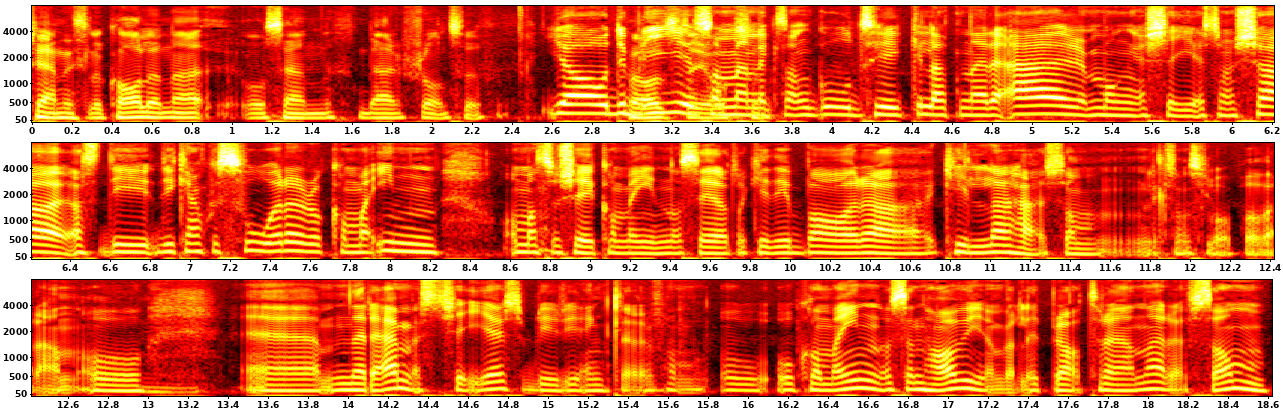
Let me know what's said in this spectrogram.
träningslokalerna och sen därifrån så, Ja och det blir ju det som en också. liksom god cirkel att när det är många tjejer som kör, alltså det, är, det är kanske svårare att komma in om man som tjej kommer in och säger att okej det är bara killar här som liksom slår på varandra. Och, eh, när det är mest tjejer så blir det ju enklare att, att komma in och sen har vi ju en väldigt bra tränare som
